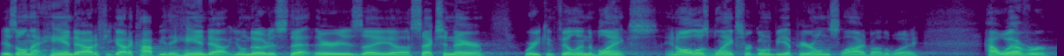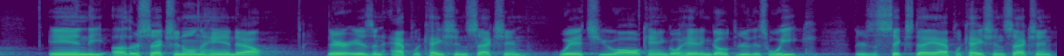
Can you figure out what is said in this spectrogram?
is on that handout. If you got a copy of the handout, you'll notice that there is a uh, section there where you can fill in the blanks, and all those blanks are going to be up here on the slide, by the way. However, in the other section on the handout, there is an application section which you all can go ahead and go through this week. There's a six day application section,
